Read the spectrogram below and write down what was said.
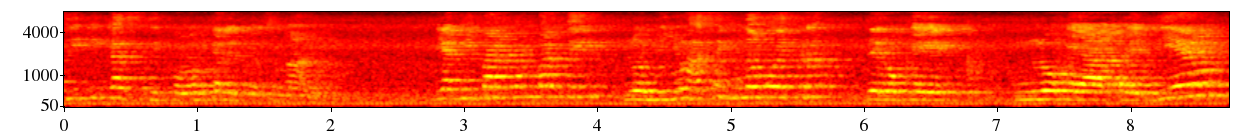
psíquica, psicológica. Y aquí para compartir, los niños hacen una muestra de lo que, lo que aprendieron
